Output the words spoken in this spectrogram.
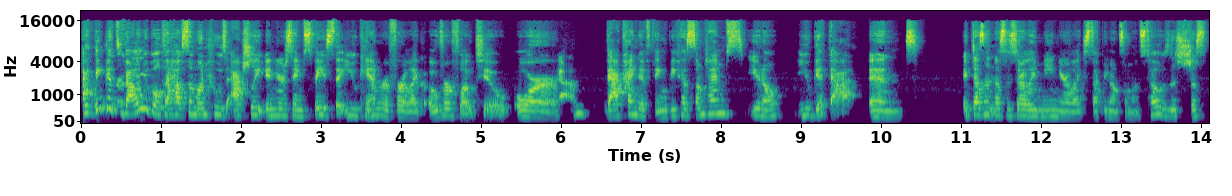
I think it's valuable to have someone who's actually in your same space that you can refer like overflow to or yeah. that kind of thing because sometimes, you know, you get that and it doesn't necessarily mean you're like stepping on someone's toes. It's just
